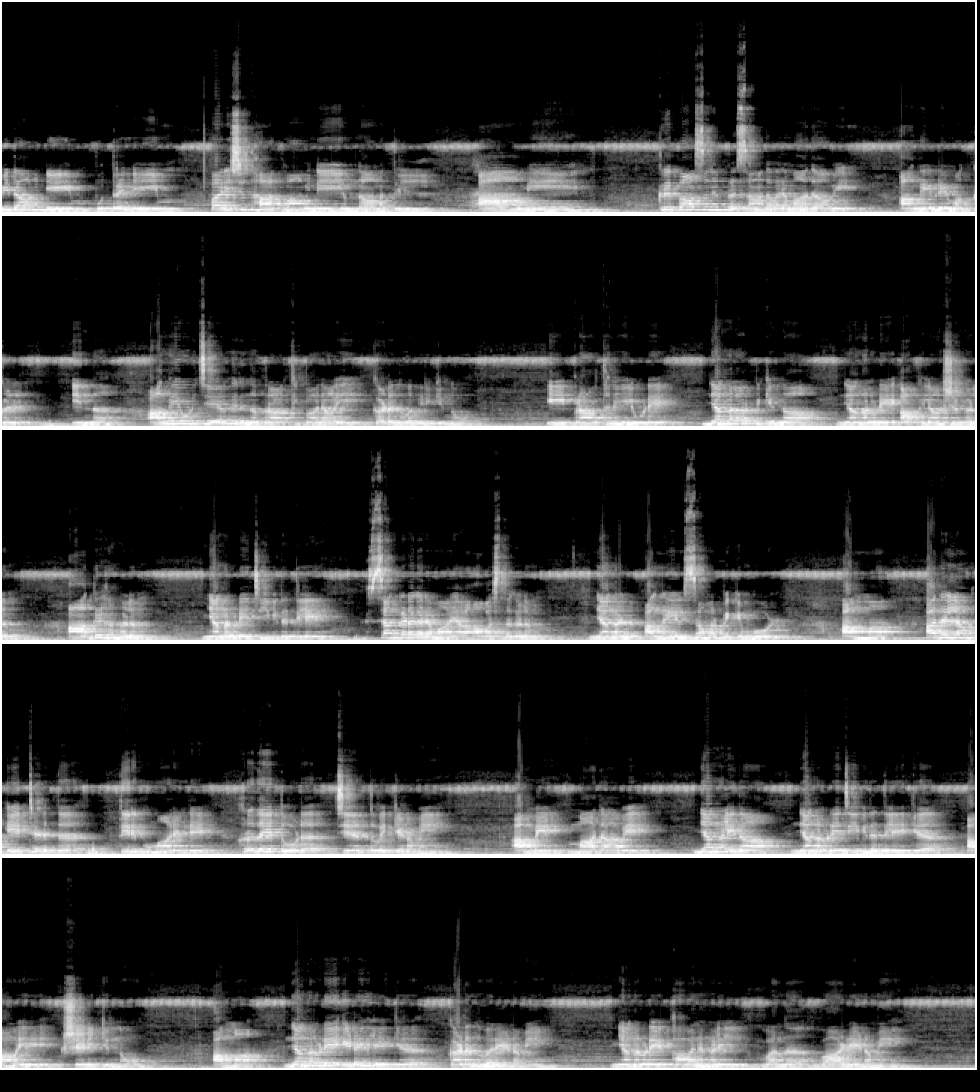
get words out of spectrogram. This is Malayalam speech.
പിതാവിന്റെയും പുത്രന്റെയും പരിശുദ്ധാത്മാവിന്റെയും നാമത്തിൽ. ആമേ കൃപാസന പ്രസാദവര മാതാവേ അങ്ങയുടെ മക്കൾ ഇന്ന് അങ്ങയോട് ചേർന്നിരുന്ന് പ്രാർത്ഥിപ്പാനായി കടന്നു വന്നിരിക്കുന്നു. ഈ പ്രാർത്ഥനയിലൂടെ ഞങ്ങൾ അർപ്പിക്കുന്ന ഞങ്ങളുടെ അഭിലാഷങ്ങളും ആഗ്രഹങ്ങളും ഞങ്ങളുടെ ജീവിതത്തിലെ സങ്കടകരമായ അവസ്ഥകളും ഞങ്ങൾ അങ്ങയിൽ സമർപ്പിക്കുമ്പോൾ അമ്മ അതെല്ലാം ഏറ്റെടുത്ത് തിരുക്കുമാരന്റെ ഹൃദയത്തോട് ചേർത്ത് വയ്ക്കണമേ അമ്മേ മാതാവേ ഞങ്ങളിതാ ഞങ്ങളുടെ ജീവിതത്തിലേക്ക് അമ്മയെ ക്ഷണിക്കുന്നു. അമ്മ ഞങ്ങളുടെ ഇടയിലേക്ക് കടന്നു വരേണമേ. ഞങ്ങളുടെ ഭവനങ്ങളിൽ വന്ന് വാഴേണമേ.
